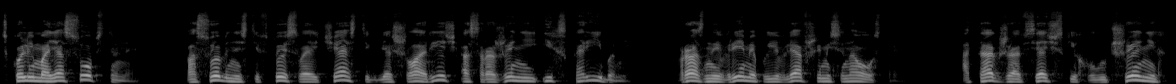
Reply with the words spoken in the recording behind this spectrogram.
сколь и моя собственная, в особенности в той своей части, где шла речь о сражении их с карибами, в разное время появлявшимися на острове, а также о всяческих улучшениях,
